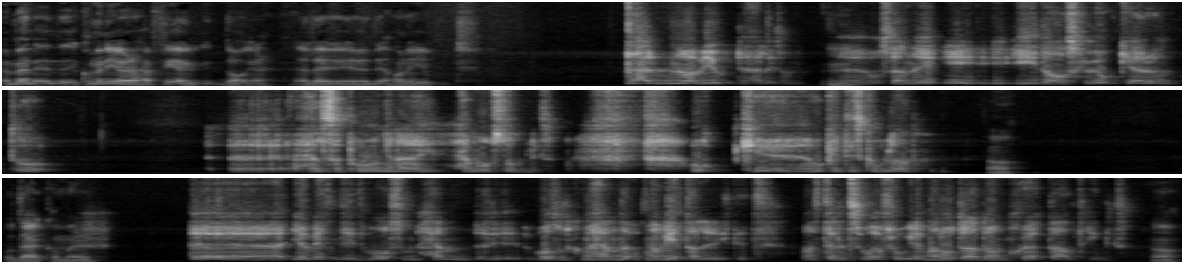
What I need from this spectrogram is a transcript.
Ja, Men eh, kommer ni göra det här fler dagar? Eller det, har ni gjort? Nej, nu har vi gjort det här liksom. Mm. Eh, och sen i, i, idag ska vi åka runt och eh, hälsa på ungarna i- hemma hos dem liksom. Och eh, åka till skolan. Ja. Och där kommer... Eh, jag vet inte vad som, händer, vad som kommer hända. Man vet aldrig riktigt. Man ställer inte så många frågor. Man låter dem sköta allting. Liksom. Ja.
